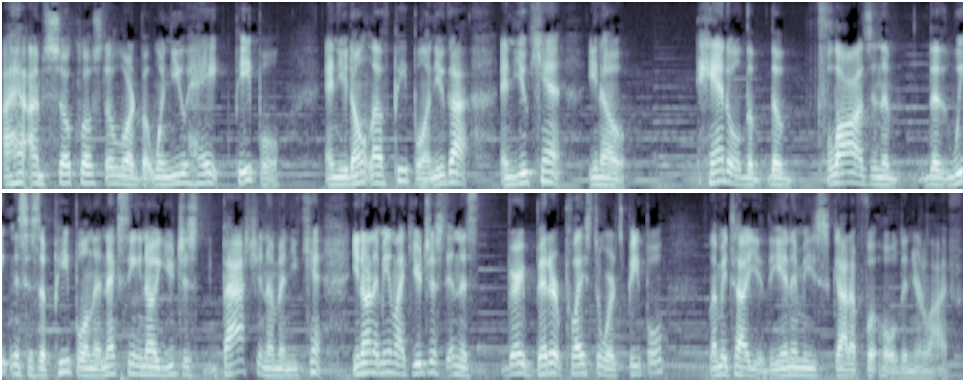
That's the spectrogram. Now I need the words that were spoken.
I, am so close to the Lord. But when you hate people and you don't love people and you got, and you can't, you know, handle the, the flaws and the the weaknesses of people and the next thing you know you just bashing them and you can't you know what i mean? Like you're just in this very bitter place towards people. Let me tell you the enemy's got a foothold in your life.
